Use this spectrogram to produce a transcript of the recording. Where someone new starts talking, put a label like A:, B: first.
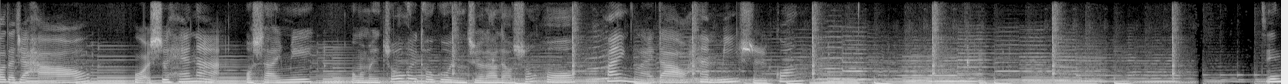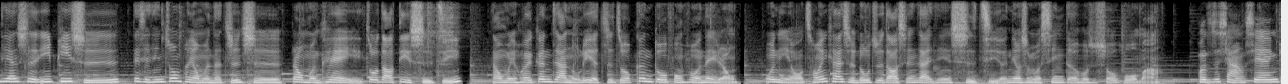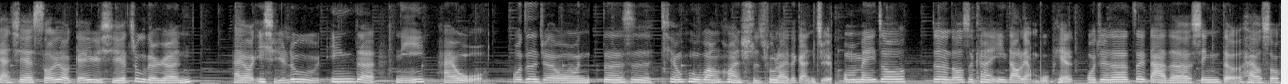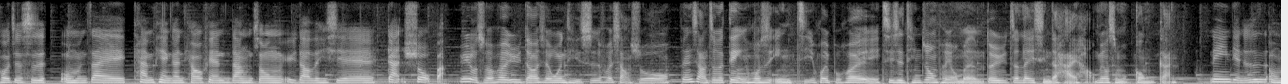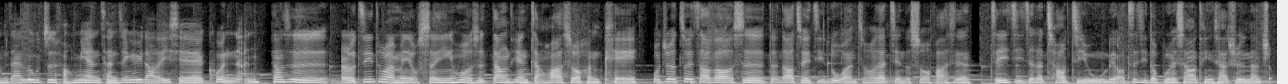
A: Hello，大家好，我是 Hannah，
B: 我是艾米。我们每周会透过影剧聊聊生活，
A: 欢迎来到汉咪时光。
B: 今天是 EP 十，谢谢听众朋友们的支持，让我们可以做到第十集。那我们也会更加努力的制作更多丰富的内容。问你哦，从一开始录制到现在已经十集了，你有什么心得或是收获吗？
A: 我只想先感谢所有给予协助的人，还有一起录音的你，还有我。我真的觉得我们真的是千呼万唤始出来的感觉。我们每一周。真的都是看一到两部片，我觉得最大的心得还有收获就是我们在看片跟挑片当中遇到的一些感受吧。
B: 因为有时候会遇到一些问题，是会想说分享这个电影或是影集会不会，其实听众朋友们对于这类型的还好，没有什么共感。
A: 另一点就是我们在录制方面曾经遇到的一些困难，
B: 像是耳机突然没有声音，或者是当天讲话的时候很 K。我觉得最糟糕的是等到这一集录完之后，再剪的时候发现这一集真的超级无聊，自己都不会想要听下去的那种。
